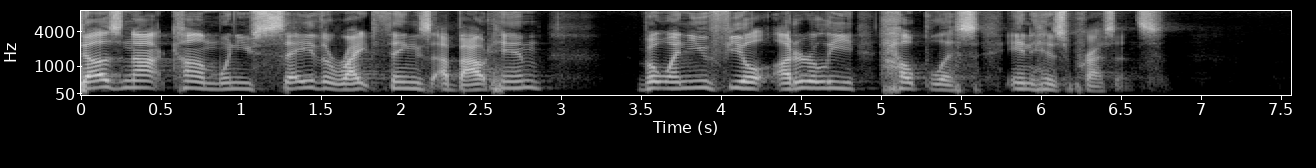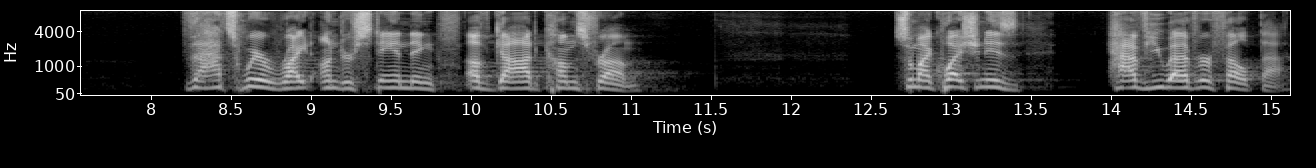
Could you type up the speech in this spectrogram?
does not come when you say the right things about him, but when you feel utterly helpless in his presence. That's where right understanding of God comes from. So, my question is have you ever felt that?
